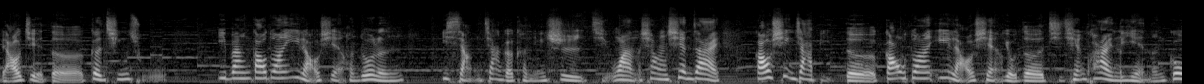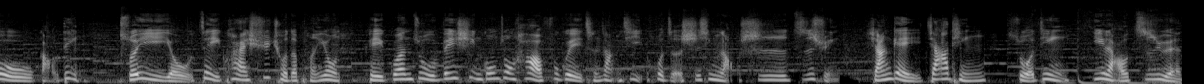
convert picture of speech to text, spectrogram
了解得更清楚。一般高端医疗险，很多人一想价格肯定是几万，像现在。高性价比的高端医疗险，有的几千块也能够搞定，所以有这一块需求的朋友可以关注微信公众号“富贵成长记”或者私信老师咨询。想给家庭锁定医疗资源、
